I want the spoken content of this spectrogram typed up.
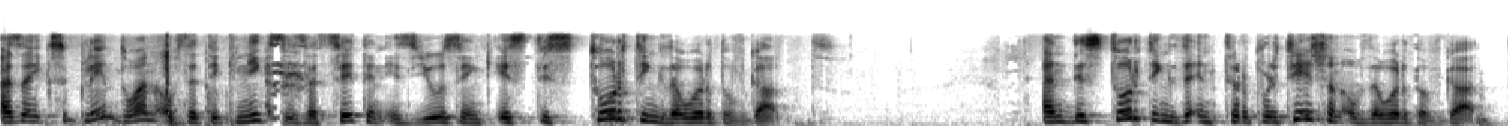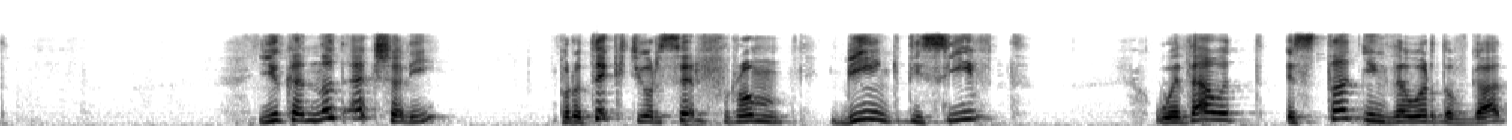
As I explained, one of the techniques that Satan is using is distorting the word of God and distorting the interpretation of the Word of God. You cannot actually protect yourself from being deceived without studying the Word of God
